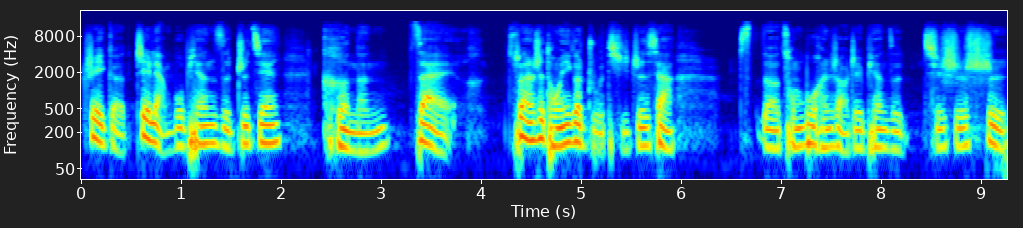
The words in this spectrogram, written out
这个这两部片子之间可能在虽然是同一个主题之下，呃，从不很少这片子其实是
